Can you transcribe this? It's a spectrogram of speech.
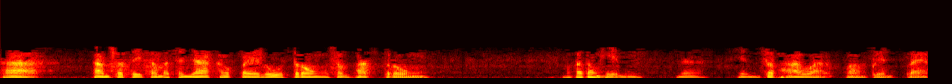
ถ้าทำสติสมัชัญญาเข้าไปรู้ตรง สัมผัสตรง มันก็ต้องเห็นนะเห็นสภาวะความเปลี่ยนแปลง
